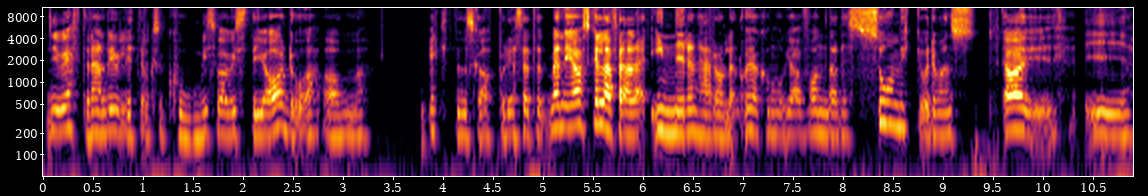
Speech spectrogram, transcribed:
nu i efterhand är det lite också komiskt. Vad visste jag då om äktenskap på det sättet? Men jag skulle i alla fall in i den här rollen och jag kommer ihåg jag våndades så mycket och det var en... Ja, i,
